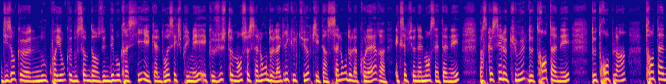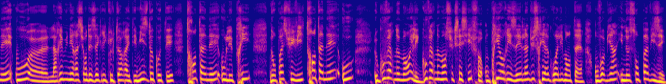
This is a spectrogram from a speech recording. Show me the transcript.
Disons que nous croyons que nous sommes dans une démocratie et qu'elle doit s'exprimer et que justement ce salon de l'agriculture, qui est un salon de la colère, exceptionnellement cette année, parce que c'est le cumul de 30 années de trop plein, 30 années où euh, la rémunération des agriculteurs a été mise de côté, 30 années où les prix n'ont pas suivi, 30 années où le gouvernement et les gouvernements successifs ont priorisé l'industrie agroalimentaire. On voit bien, ils ne sont pas visés.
